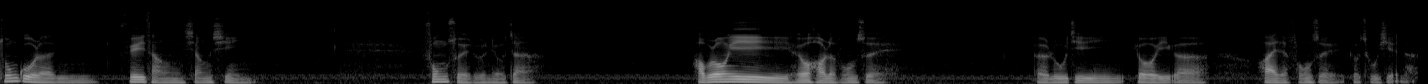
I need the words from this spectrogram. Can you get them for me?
中国人非常相信风水轮流转，好不容易有好的风水，而如今又一个坏的风水又出现了。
